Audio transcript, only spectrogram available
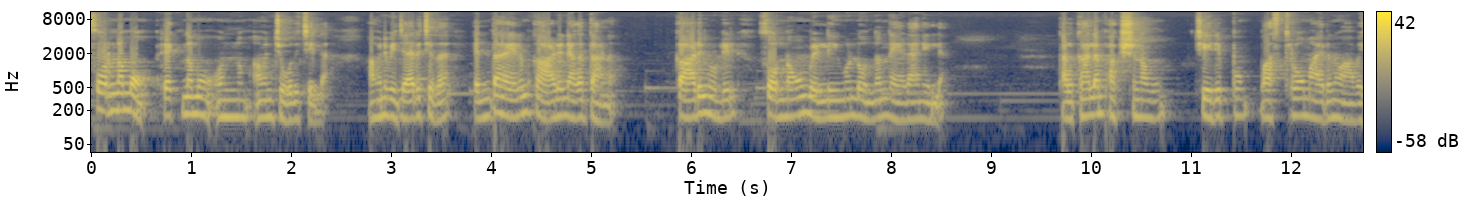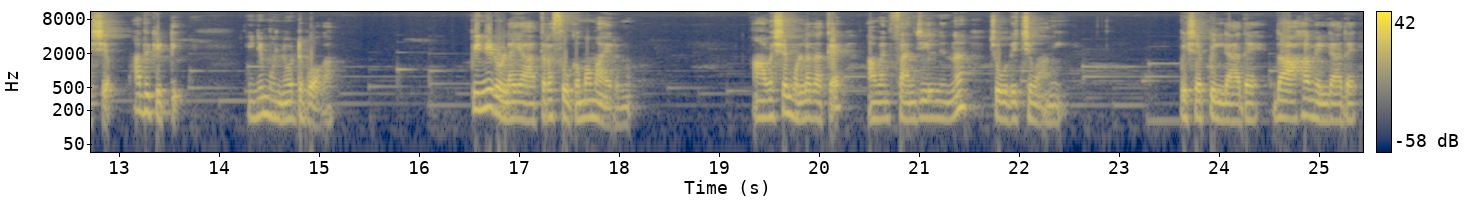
സ്വർണമോ രത്നമോ ഒന്നും അവൻ ചോദിച്ചില്ല. അവൻ വിചാരിച്ചത് എന്തായാലും കാടിനകത്താണ്. കാടിനുള്ളിൽ സ്വർണവും വെള്ളിയും കൊണ്ടൊന്നും നേടാനില്ല. തൽക്കാലം ഭക്ഷണവും ചെരുപ്പും വസ്ത്രവുമായിരുന്നു ആവശ്യം. അത് കിട്ടി. ഇനി മുന്നോട്ട് പോകാം. പിന്നീടുള്ള യാത്ര സുഗമമായിരുന്നു. ആവശ്യമുള്ളതൊക്കെ അവൻ സഞ്ചിയിൽ നിന്ന് ചോദിച്ചു വാങ്ങി. വിശപ്പില്ലാതെ ദാഹമില്ലാതെ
